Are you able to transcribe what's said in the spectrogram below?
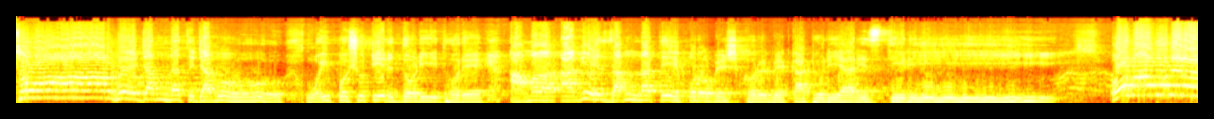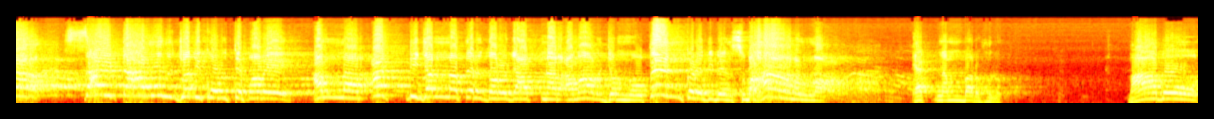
সওয়ার হয়ে জান্নাতে যাব, ওই পশুটির দড়ি ধরে আমার আগে জান্নাতে প্রবেশ করবে কাঠুরিয়ার স্ত্রী। ও মা চারটা আমল যদি করতে পারে, আল্লাহর আটটি জান্নাতের দরজা আপনার আমার জন্য ওপেন করে দিবেন, সুবহানাল্লাহ। এক নাম্বার মা বোন,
